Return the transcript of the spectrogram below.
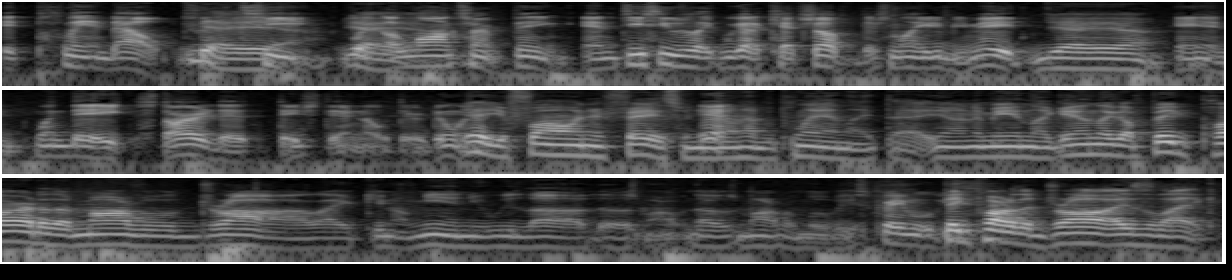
it planned out to Yeah, the yeah, T, yeah. Like a long term thing, and DC was like, "We got to catch up. There's money to be made." Yeah, yeah, yeah. And when they started it, they just didn't know what they were doing. Yeah, you fall on your face when you don't have a plan like that. You know what I mean? Like, and like a big part of the Marvel draw, like you know, me and you, we love those Marvel, those Marvel movies. Great movies. Big part of the draw is like,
